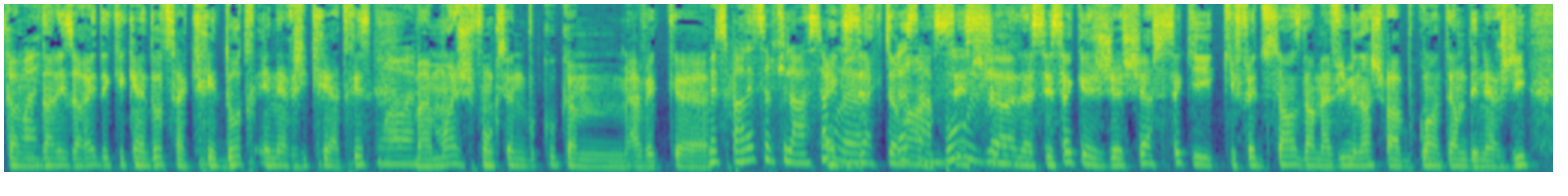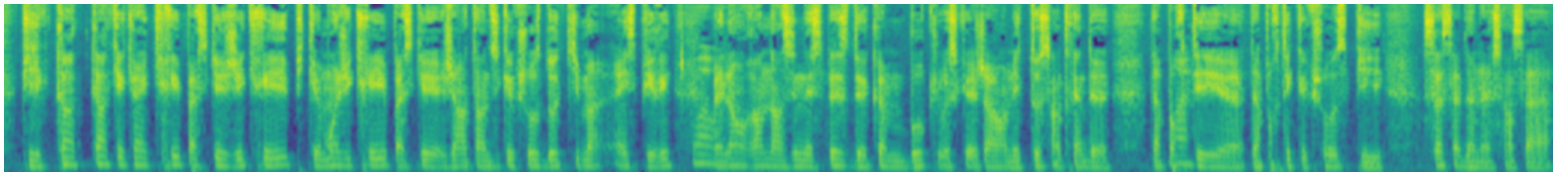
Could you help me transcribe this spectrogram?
comme Ouais. dans les oreilles de quelqu'un d'autre, ça crée d'autres énergies créatrices. Ouais, ouais. Ben moi, je fonctionne beaucoup comme avec. euh, Mais tu parlais de circulation. Exactement. C'est ça. C'est ça que je cherche. C'est ça qui, qui fait du sens dans ma vie. Maintenant, je parle beaucoup en termes d'énergie. Puis quand, quand quelqu'un crée parce que j'ai créé, puis que moi j'ai créé parce que j'ai entendu quelque chose d'autre qui m'a inspiré, ben là on rentre dans une espèce de comme boucle où est-ce que genre on est tous en train de d'apporter euh, d'apporter quelque chose. Puis ça, ça donne un sens à,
